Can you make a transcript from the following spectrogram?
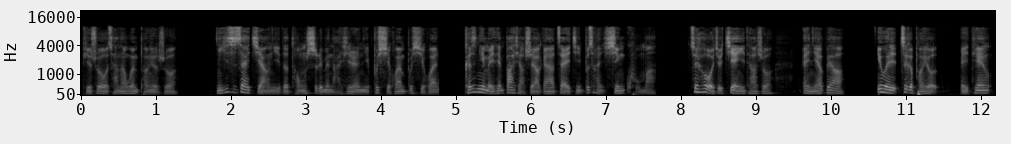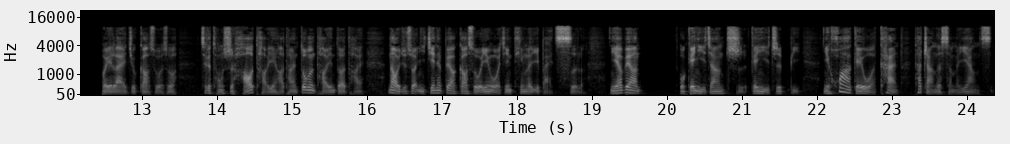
比如说，我常常问朋友说：“你一直在讲你的同事里面哪些人你不喜欢？不喜欢？可是你每天八小时要跟他在一起，不是很辛苦吗？”最后，我就建议他说：“哎，你要不要？因为这个朋友每天回来就告诉我说。”这个同事好讨厌，好讨厌，多么讨厌，多么讨厌。那我就说，你今天不要告诉我，因为我已经听了一百次了。你要不要？我给你一张纸，跟一支笔，你画给我看，它长得什么样子？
